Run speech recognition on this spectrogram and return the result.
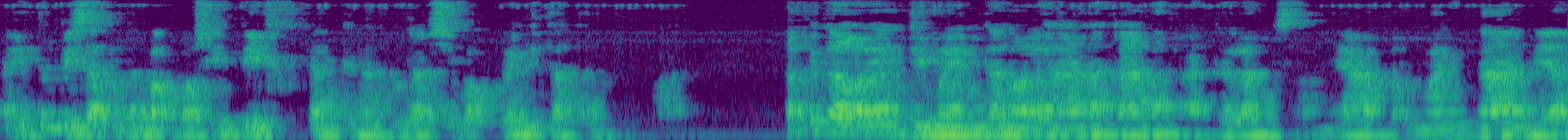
nah itu bisa berdampak positif dan dengan durasi waktu yang kita tentukan. Tapi kalau yang dimainkan oleh anak-anak adalah misalnya permainan ya,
